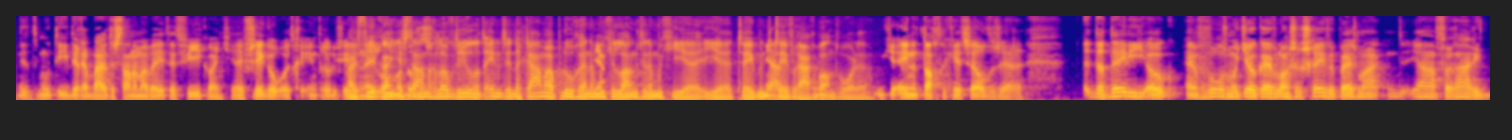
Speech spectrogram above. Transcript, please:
Dit moet iedereen buitenstaander maar weten, het vierkantje. Heeft Ziggo ooit geïntroduceerd maar het vierkantje staan er geloof ik 321 cameraploegen en dan ja. moet je langs en dan moet je je, je twee, minuten, ja. twee vragen beantwoorden. moet je 81 keer hetzelfde zeggen. Dat deed hij ook. En vervolgens moet je ook even langs de geschreven pers. Maar ja, Ferrari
